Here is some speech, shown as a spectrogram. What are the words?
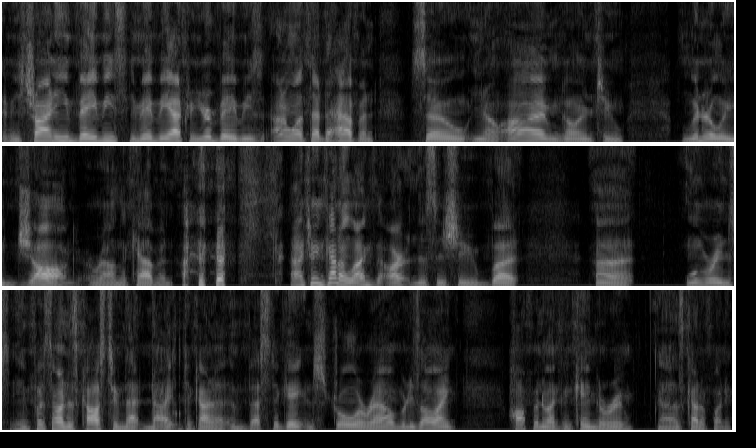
if he's trying to eat babies, he may be after your babies. I don't want that to happen. So, you know, I'm going to literally jog around the cabin. I actually kind of like the art in this issue, but uh, Wolverine's he puts on his costume that night to kind of investigate and stroll around, but he's all like hopping like a kangaroo. Uh, it's kind of funny.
